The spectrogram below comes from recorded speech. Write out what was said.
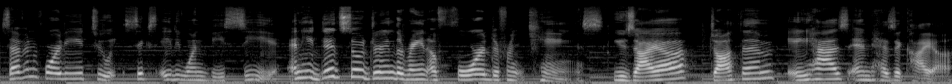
740 to 681 BC, and he did so during the reign of four different kings Uzziah, Jotham, Ahaz, and Hezekiah.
